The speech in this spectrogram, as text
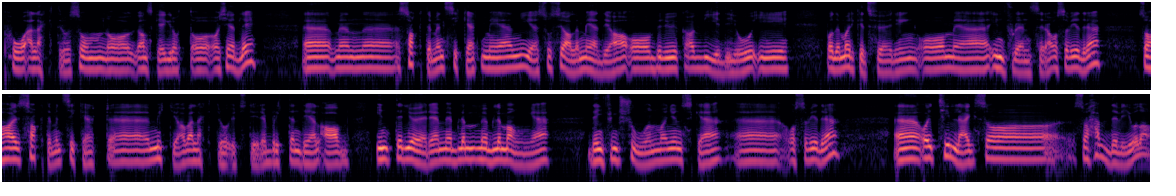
på elektro som noe ganske grått og, og kjedelig. Uh, men uh, sakte, men sikkert med nye sosiale medier og bruk av video i både markedsføring og med influensere osv., så, videre, så har sakte, men sikkert mye av elektroutstyret blitt en del av interiøret, møblementet, den funksjonen man ønsker osv. Og, så Eh, og I tillegg så, så, hevder vi jo da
